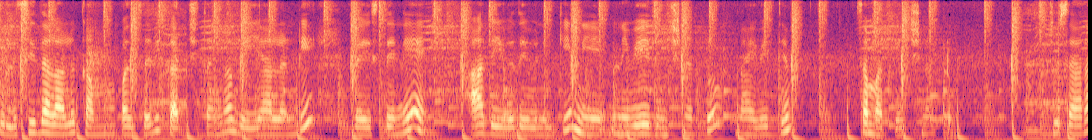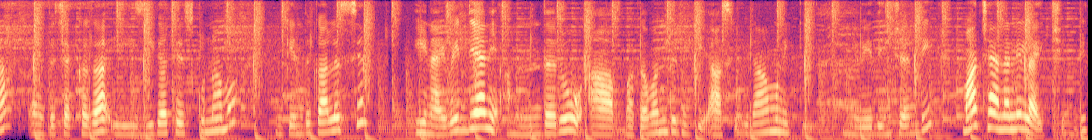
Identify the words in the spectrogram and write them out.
తులసి దళాలు కంపల్సరీ ఖచ్చితంగా వేయాలండి. వేస్తేనే ఆ దేవదేవునికి ని నివేదించినట్టు నైవేద్యం సమర్పించినట్టు. చూసారా? ఎంత చక్కగా ఈజీగా చేసుకున్నామో. ఇంకెందుకు ఆలస్యం? ఈ నైవేద్యాన్ని అందరూ ఆ భగవంతునికి ఆ శ్రీరామునికి నివేదించండి. మా ఛానల్ని లైక్ చేయండి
